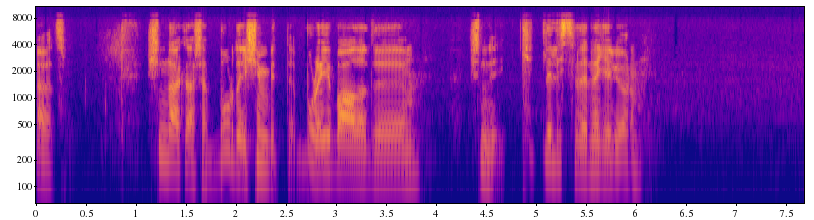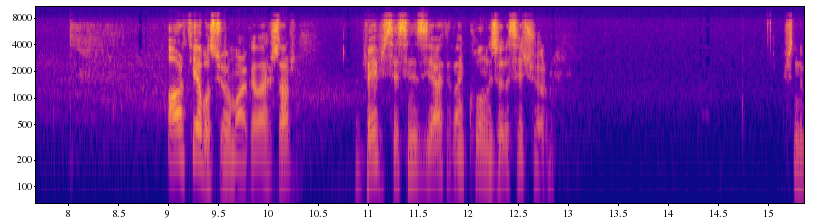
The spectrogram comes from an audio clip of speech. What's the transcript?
Evet. Şimdi arkadaşlar burada işim bitti. Burayı bağladım. Şimdi kitle listelerine geliyorum. Artıya basıyorum arkadaşlar. Web sitesini ziyaret eden kullanıcıları seçiyorum. Şimdi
